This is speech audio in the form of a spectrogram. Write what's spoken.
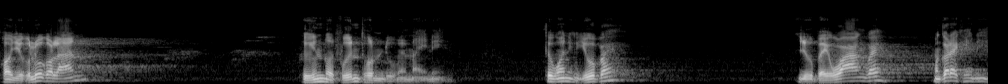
พออยู่กับลูกกับหลานฝืนอดฝืนทนอยู่ใหม่ๆนี่ทุกวันนี้อยู่ไป อยู่ไปวางไป มันก็ได้แค่นี้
